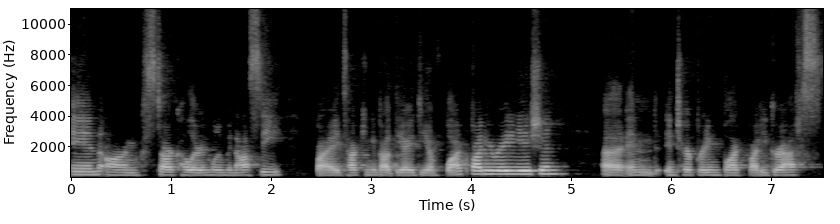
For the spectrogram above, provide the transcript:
in on star color and luminosity by talking about the idea of black body radiation uh, and interpreting black body graphs,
